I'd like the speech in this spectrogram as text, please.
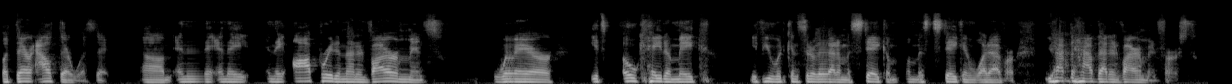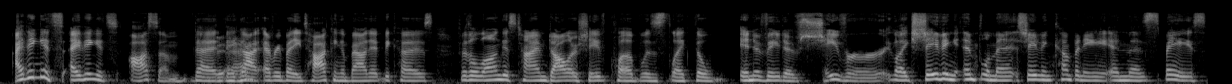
but they're out there with it. Um, and they, and they and they operate in that environment where it's okay to make if you would consider that a mistake a, a mistake in whatever. You have to have that environment first I think it's I think it's awesome that The they got everybody talking about it because for the longest time Dollar Shave Club was like the innovative shaver, like shaving implement, shaving company in this space.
